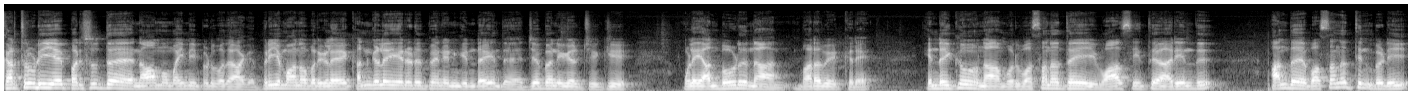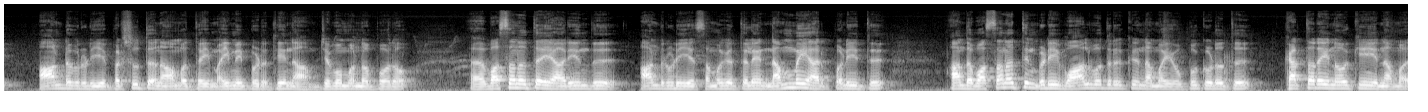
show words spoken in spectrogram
கர்த்தருடைய பரிசுத்த நாமம் மைமைப்படுவதாக. பிரியமானவர்களே கண்களை ஏறெடுப்பேன் என்கின்ற இந்த ஜெப நிகழ்ச்சிக்கு உங்களை அன்போடு நான் வரவேற்கிறேன். இன்றைக்கும் நாம் ஒரு வசனத்தை வாசித்து அறிந்து அந்த வசனத்தின்படி ஆண்டவருடைய பரிசுத்த நாமத்தை மைமைப்படுத்தி நாம் ஜெபம் பண்ண போகிறோம் வசனத்தை அறிந்து ஆண்டருடைய சமூகத்திலே நம்மை அர்ப்பணித்து அந்த வசனத்தின்படி வாழ்வதற்கு நம்மை ஒப்பு கொடுத்து கர்த்தரை நோக்கி நம்ம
